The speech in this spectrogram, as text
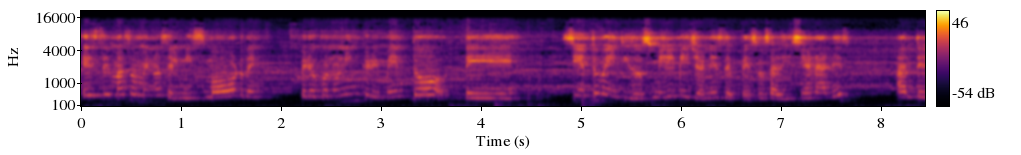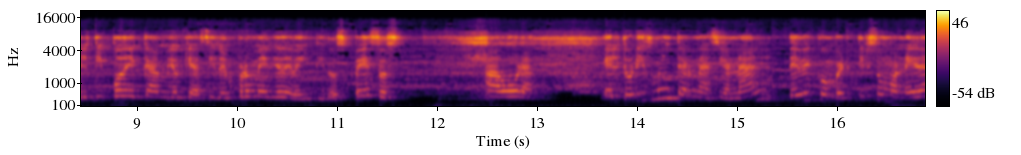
esté más o menos el mismo orden, pero con un incremento de 122 mil millones de pesos adicionales ante el tipo de cambio que ha sido en promedio de 22 pesos. Ahora, el turismo internacional debe convertir su moneda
